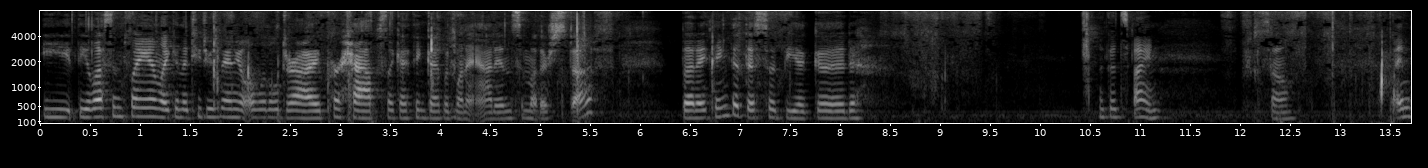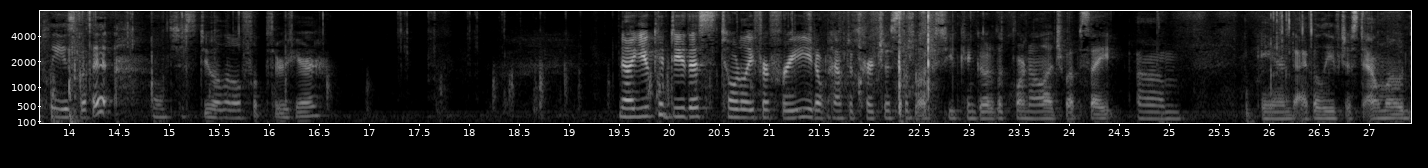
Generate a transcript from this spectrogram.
the lesson plan, like in the teacher's manual, a little dry? Perhaps, like I think I would want to add in some other stuff. But I think that this would be a good, a good spine. So I'm pleased with it. I'll just do a little flip through here. Now you could do this totally for free. You don't have to purchase the books. You can go to the Core Knowledge website um, and I believe just download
